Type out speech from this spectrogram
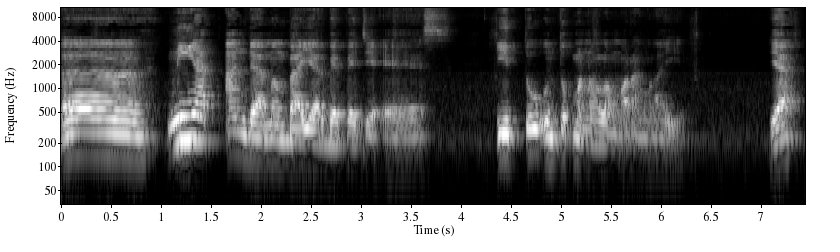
Eh, niat Anda membayar BPJS itu untuk menolong orang lain. Ya,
